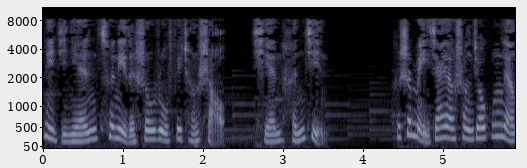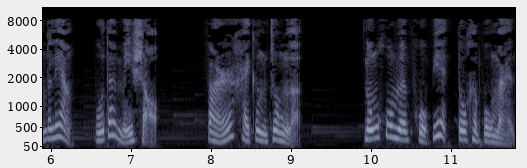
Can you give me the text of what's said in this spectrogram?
那几年村里的收入非常少，钱很紧，可是每家要上交公粮的量不但没少，反而还更重了。农户们普遍都很不满。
